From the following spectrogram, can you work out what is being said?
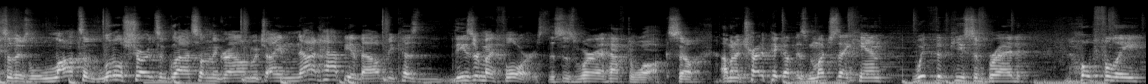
So there's lots of little shards of glass on the ground, which I am not happy about because these are my floors. This is where I have to walk. So I'm gonna try to pick up as much as I can with the piece of bread. Hopefully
